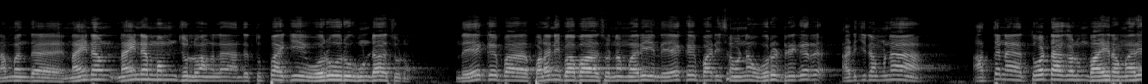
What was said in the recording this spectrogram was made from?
நம்ம இந்த நைனம் நைனமம் சொல்லுவாங்கள்ல அந்த துப்பாக்கி ஒரு ஒரு குண்டா சுடும். இந்த ஏகே பா பழனி பாபா சொன்ன மாதிரி இந்த ஏகே பாடி செவன்னா ஒரு ட்ரிகர் அடிச்சிட்டோம்னா அத்தனை தோட்டாக்களும் பாயிற மாதிரி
